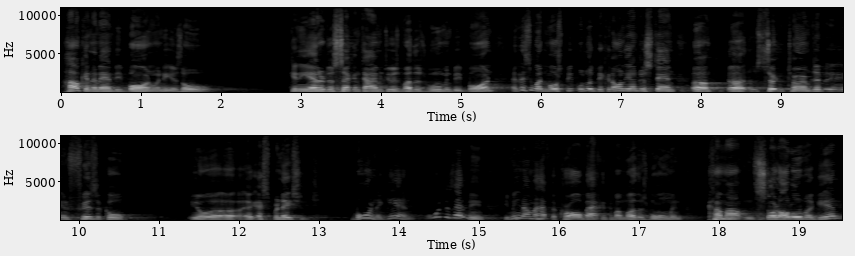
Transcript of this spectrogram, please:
How can a man be born when he is old? Can he enter the second time into his mother's womb and be born? And this is what most people look. They can only understand uh, uh, certain terms of, in physical you know, uh, uh explanations. Born again. What does that mean? You mean I'm going to have to crawl back into my mother's womb and come out and start all over again?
